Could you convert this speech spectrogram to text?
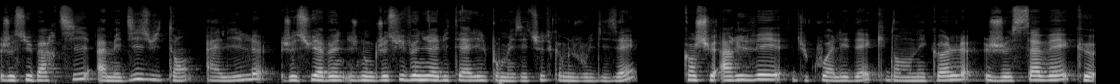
je suis partie à mes 18 ans à Lille. Je suis, donc, je suis venue habiter à Lille pour mes études, comme je vous le disais. Quand je suis arrivée du coup à l'EDEC dans mon école, je savais que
